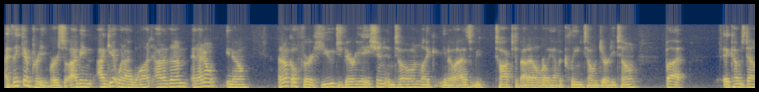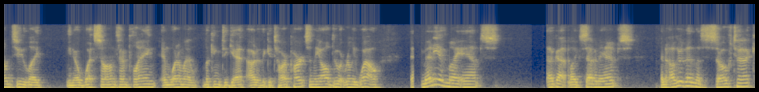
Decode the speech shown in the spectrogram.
I think they're pretty versatile. I mean, I get what I want out of them, and I don't, you know, I don't go for a huge variation in tone. Like, you know, as we talked about, I don't really have a clean tone, dirty tone, but it comes down to like you know what songs I'm playing and what am I looking to get out of the guitar parts, and they all do it really well. And many of my amps, I've got like seven amps, and other than the Sovtek,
